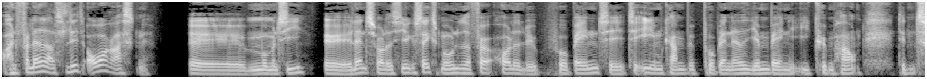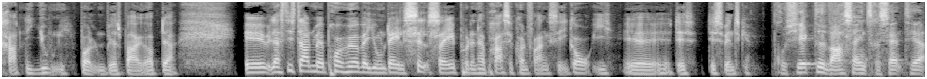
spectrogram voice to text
Og han forlader altså lidt overraskende øh, må man sige, øh, landsholdet cirka 6 måneder før holdet løb på banen til, til EM-kampe på blandt andet hjemmebane i København. Det er den 13. juni, bolden bliver sparket op der. Øh, lad os lige starte med at prøve at høre, hvad Jon Dahl selv sagde på den her pressekonference i går i øh, det, det svenske. Projektet var så interessant her,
